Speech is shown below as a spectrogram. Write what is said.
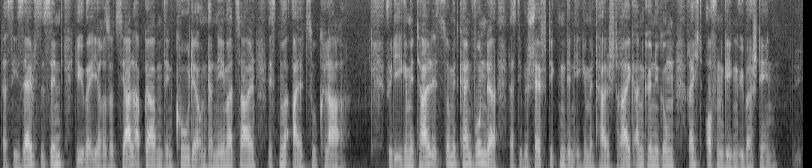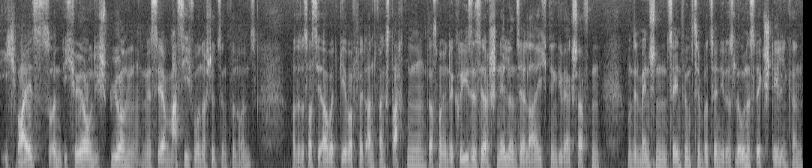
Dass sie selbst es sind, die über ihre Sozialabgaben den Coup der Unternehmer zahlen, ist nur allzu klar. Für die IG Metall ist somit kein Wunder, dass die Beschäftigten den IG Metall Streikankündigungen recht offen gegenüberstehen. Ich weiß und ich höre und ich spüre eine sehr massive Unterstützung von uns. Also das, was die Arbeitgeber vielleicht anfangs dachten, dass man in der Krise sehr schnell und sehr leicht den Gewerkschaften und den Menschen 10, 15 Prozent ihres Lohnes wegstehlen kann,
